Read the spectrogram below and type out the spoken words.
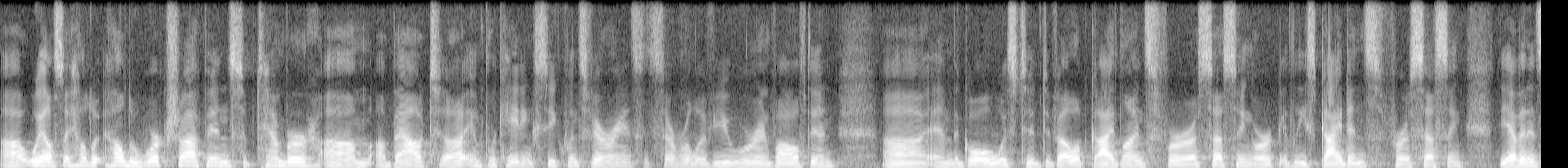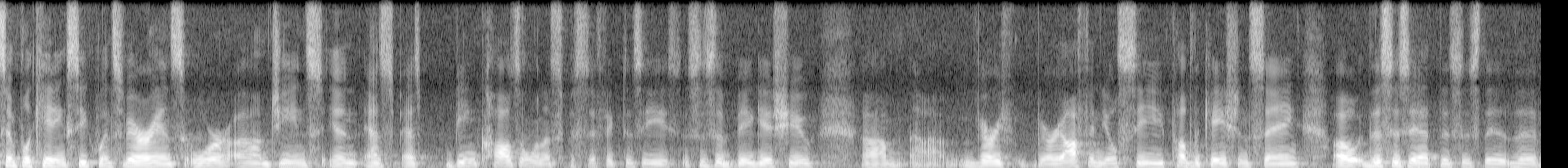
Uh, we also held, held a workshop in September um, about uh, implicating sequence variants that several of you were involved in. Uh, and the goal was to develop guidelines for assessing, or at least guidance for assessing, the evidence implicating sequence variants or um, genes in, as, as being causal in a specific disease. This is a big issue. Um, uh, very, very often you'll see publications saying, oh, this is it, this is the, the,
